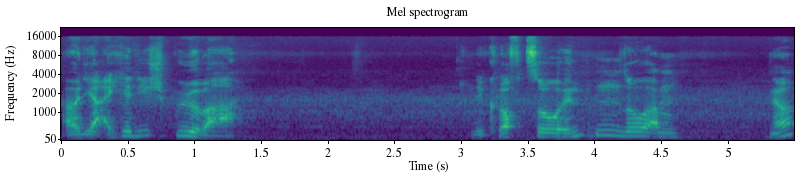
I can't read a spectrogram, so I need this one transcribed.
Aber die Eiche, die ist spürbar. Die klopft so hinten, so am, ja,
